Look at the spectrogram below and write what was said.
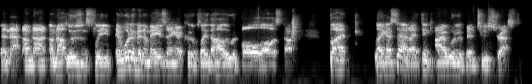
in that. I'm not, I'm not losing sleep. It would have been amazing. I could have played the Hollywood Bowl, all this stuff, but like I said, I think I would have been too stressed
